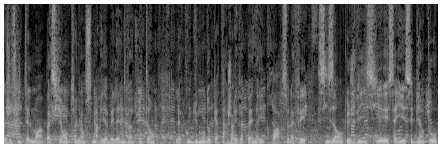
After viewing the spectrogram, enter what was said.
Je suis tellement impatiente, lance Maria Belen, 28 ans. La Coupe du Monde au Qatar, j'arrive à peine à y croire. Cela fait six ans que je vis ici et ça y est, c'est bientôt,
